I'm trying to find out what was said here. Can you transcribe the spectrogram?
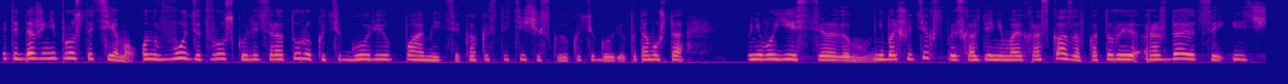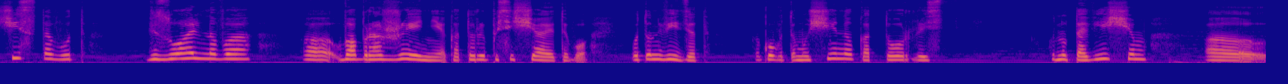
Это даже не просто тема. Он вводит в русскую литературу категорию памяти, как эстетическую категорию, потому что у него есть э, небольшой текст происхождения моих рассказов, которые рождаются из чисто вот визуального э, воображения, которое посещает его. Вот он видит какого-то мужчину, который кнутовищем э,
